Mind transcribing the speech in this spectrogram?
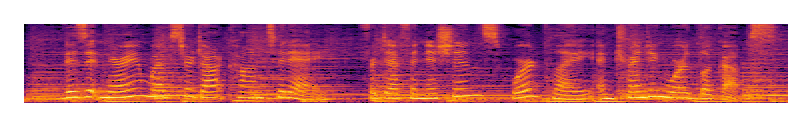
Visit Merriam-Webster.com today for definitions, wordplay, and trending word lookups.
